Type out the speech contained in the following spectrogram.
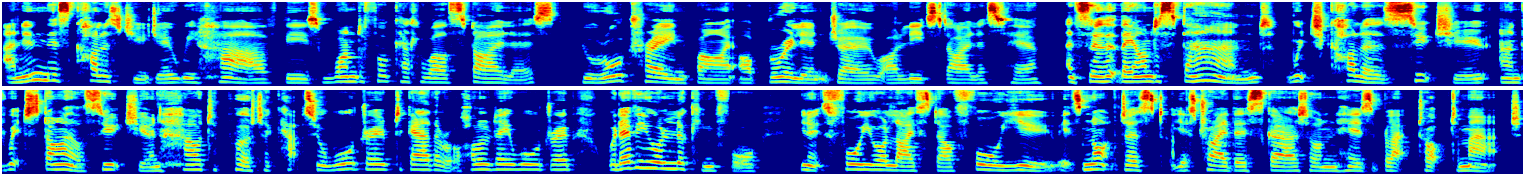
And in this color studio, we have these wonderful Kettlewell stylists who are all trained by our brilliant Jo, our lead stylist here. And so that they understand which colors suit you and which styles suit you and how to put a capsule wardrobe together or holiday wardrobe, whatever you're looking for you know, it's for your lifestyle, for you. It's not just, yes, try this skirt on, here's a black top to match.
